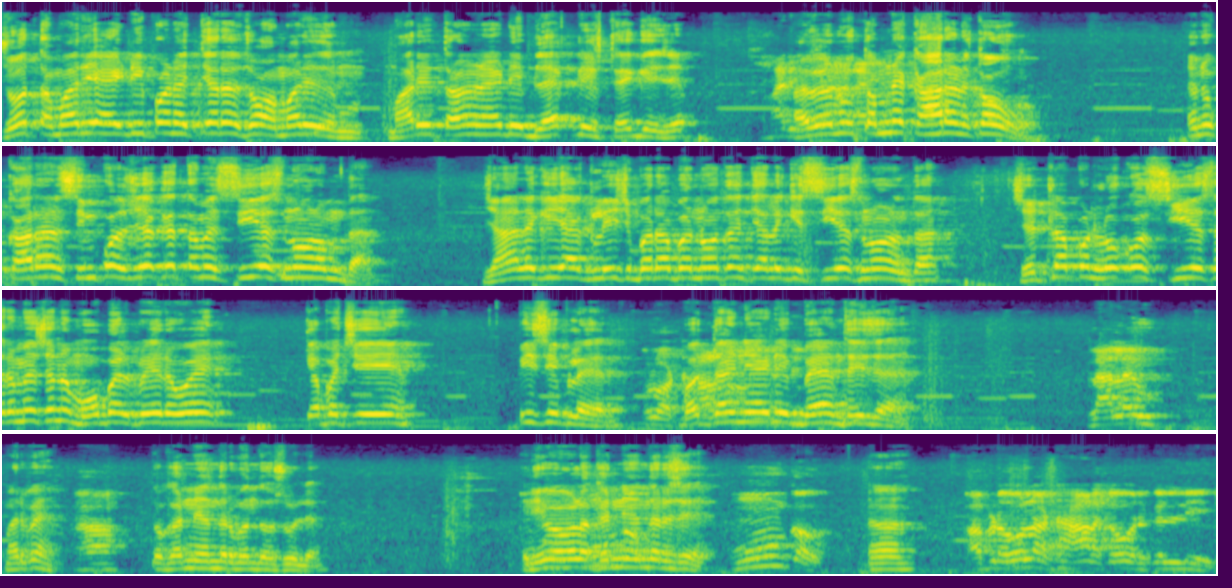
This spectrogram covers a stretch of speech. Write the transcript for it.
જો તમારી આઈડી પણ અત્યારે જો અમારી મારી ત્રણ આઈડી બ્લેકલિસ્ટ થઈ ગઈ છે. હવે હું તમને કારણ કહું. એનું કારણ સિમ્પલ છે કે તમે સીએસ ન રમતા. જ્યાં લગી આ ગ્લિચ બરાબર ન થાય ત્યાં લગી સીએસ ન રમતા. જેટલા પણ લોકો સીએસ રમે છે ને મોબાઈલ પ્લેયર હોય કે પછી પીસી પ્લેયર બધાની આઈડી બેન થઈ જાય. લાલ મારે તો ઘરની અંદર બંધો શું લે? રીવાવાળા ઘરની અંદર છે. હું કહું? હા. આપણે ઓલા ઠાળ કવર કરી લઈએ.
